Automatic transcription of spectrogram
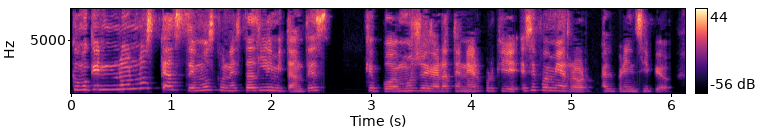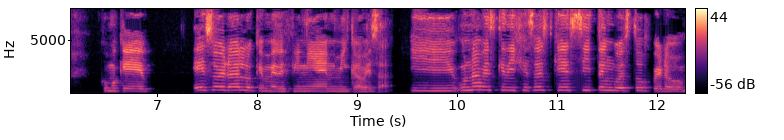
como que no nos casemos con estas limitantes que podemos llegar a tener, porque ese fue mi error al principio. Como que eso era lo que me definía en mi cabeza. Y una vez que dije, ¿sabes qué? Sí tengo esto, pero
